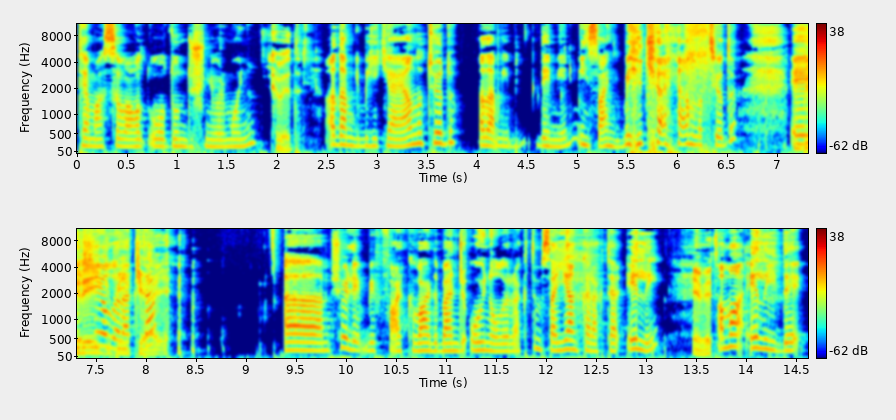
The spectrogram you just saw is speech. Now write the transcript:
teması ol- olduğunu düşünüyorum oyunun. Evet. Adam gibi hikaye anlatıyordu. Adam gibi demeyelim, insan gibi hikaye anlatıyordu. E, Birey şey gibi olarak da hikaye. Eee, şöyle bir farkı vardı bence oyun olarak da mesela yan karakter Ellie evet. ama Ellie de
